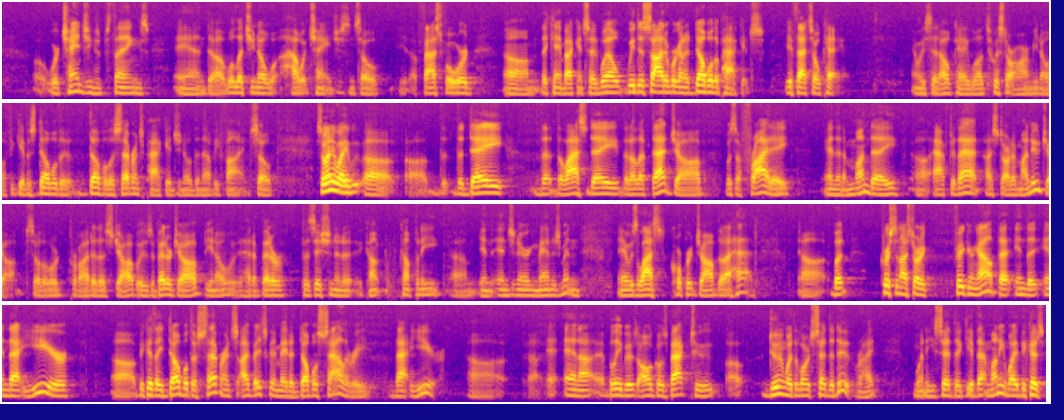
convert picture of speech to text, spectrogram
uh, we're changing some things, and uh, we'll let you know how it changes. And so you know, fast forward, um, they came back and said, well, we decided we're going to double the package, if that's okay. And we said, okay, well, twist our arm. You know, if you give us double the double the severance package, you know, then that'll be fine. So, so anyway, uh, uh, the, the day the, the last day that I left that job was a Friday, and then a Monday uh, after that, I started my new job. So the Lord provided us a job. It was a better job, you know, it had a better position in a com- company um, in engineering management, and, and, it was the last corporate job that I had. Uh, but Chris and I started figuring out that in, the, in that year, uh, because they doubled their severance, I basically made a double salary that year. Uh, and I believe it all goes back to uh, doing what the Lord said to do, right? When He said to give that money away, because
